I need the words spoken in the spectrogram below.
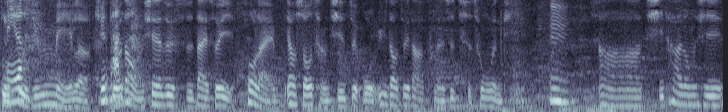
多数已经没了，绝版。留到我们现在这个时代，所以后来要收藏，其实最我遇到最大的困难是尺寸问题。嗯，啊、其他的东西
